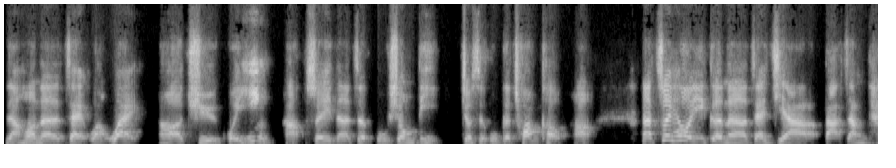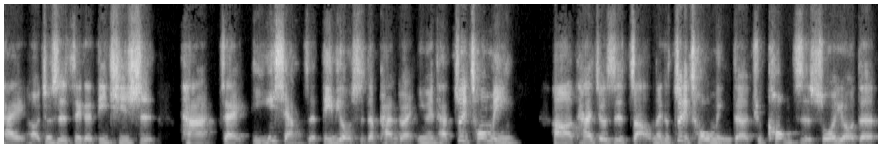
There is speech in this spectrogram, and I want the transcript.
然后呢再往外啊去回应哈。所以呢，这五兄弟就是五个窗口哈。那最后一个呢，再加打障胎哈，就是这个第七世，他在影响着第六世的判断，因为他最聪明。啊，他就是找那个最聪明的去控制所有的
